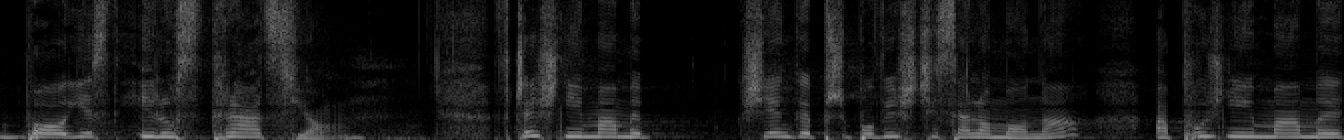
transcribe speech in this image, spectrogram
bo jest ilustracją. Wcześniej mamy księgę przypowieści Salomona, a później mamy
